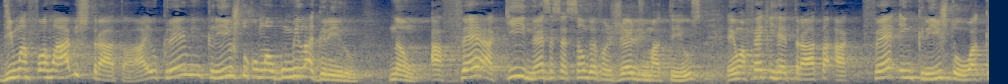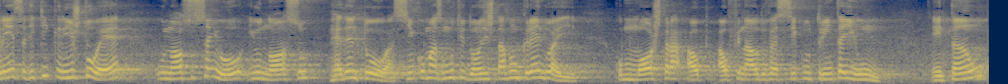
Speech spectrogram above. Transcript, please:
de uma forma abstrata. Ah, eu creio em Cristo como algum milagreiro. Não, a fé aqui nessa seção do Evangelho de Mateus é uma fé que retrata a fé em Cristo ou a crença de que Cristo é o nosso Senhor e o nosso Redentor, assim como as multidões estavam crendo aí. como mostra ao, ao final do versículo 31. Então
